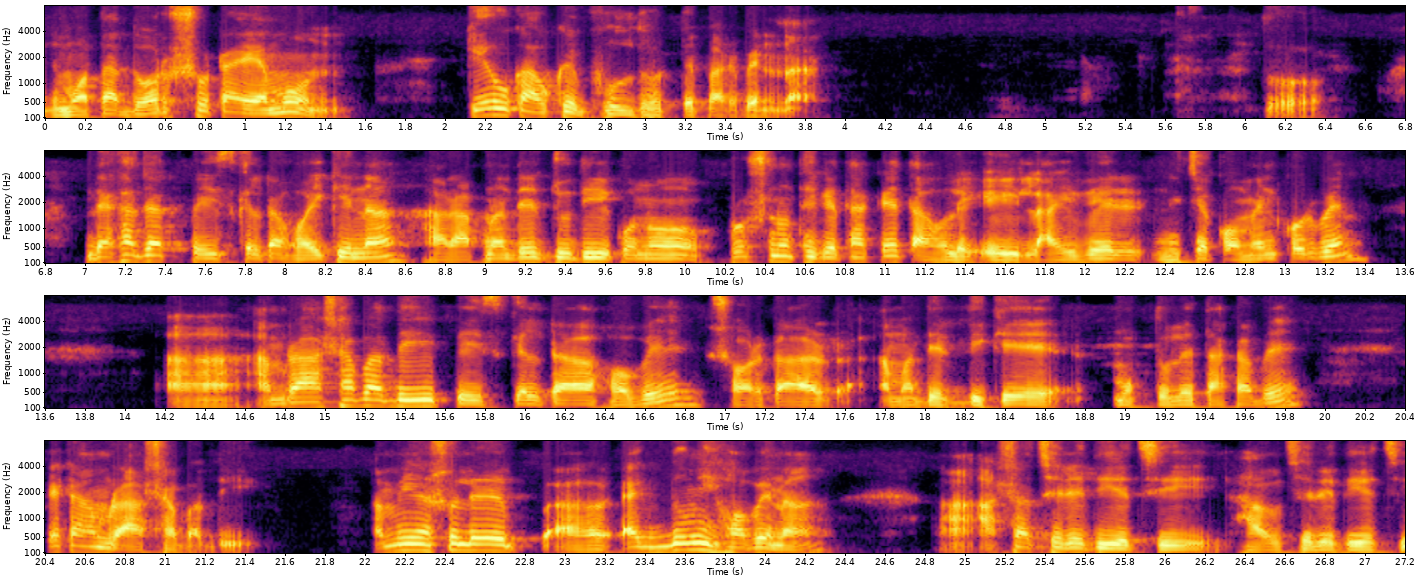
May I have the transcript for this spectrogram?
মতাদর্শটা এমন, কেউ কাউকে ভুল ধরতে পারবেন না। তো দেখা যাক পে স্কেলটা হয় কি না আর আপনাদের যদি কোনো প্রশ্ন থেকে থাকে তাহলে এই লাইভের নিচে কমেন্ট করবেন। আমরা আশাবাদী পে স্কেলটা হবে, সরকার আমাদের দিকে মুখ তুলে তাকাবে, এটা আমরা আশাবাদী। আমি আসলে একদমই হবে না। আশা ছেড়ে দিয়েছি, হাল ছেড়ে দিয়েছি।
